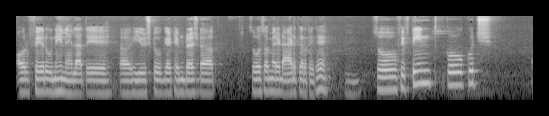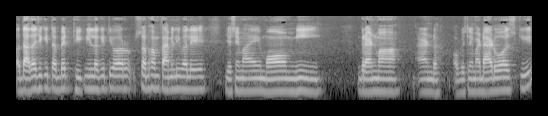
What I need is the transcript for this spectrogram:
और फिर उन्हें नहलाते he use to get him dressed up so वो सब मेरे डैड करते थे. सो फिफ्टीन को कुछ दादाजी की तबीयत ठीक नहीं लगी थी और सब हम फैमिली वाले, जैसे my mom me grandma and obviously my dad was कि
